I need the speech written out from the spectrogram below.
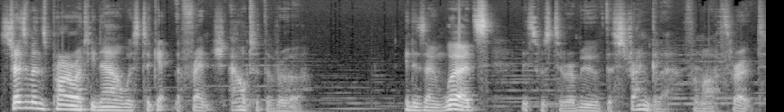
Stresemann's priority now was to get the French out of the Ruhr. In his own words, this was to remove the strangler from our throat.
